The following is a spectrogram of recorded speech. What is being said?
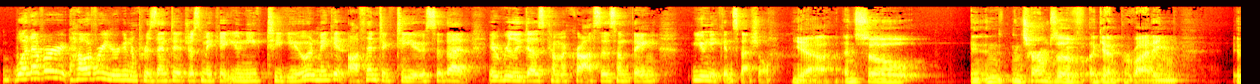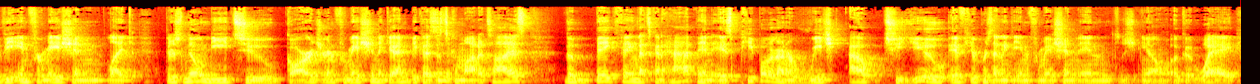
Whatever, however you're going to present it, just make it unique to you and make it authentic to you so that it really does come across as something unique and special. Yeah, and so in, in terms of again providing the information, like there's no need to guard your information again because it's mm. commoditized. The big thing that's going to happen is people are going to reach out to you if you're presenting the information in you know a good way.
